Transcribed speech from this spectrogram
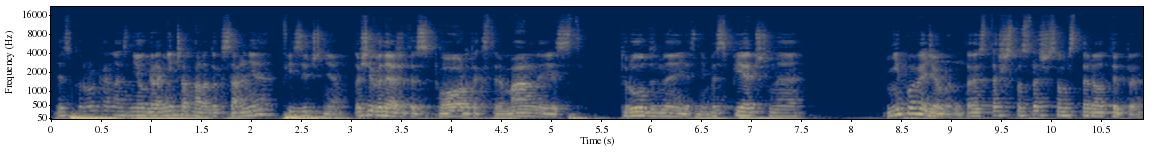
deskorolka nas nie ogranicza paradoksalnie fizycznie. To się wydaje, że to jest sport ekstremalny, jest trudny, jest niebezpieczny. Nie powiedziałbym. To, jest też, to też są stereotypy.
